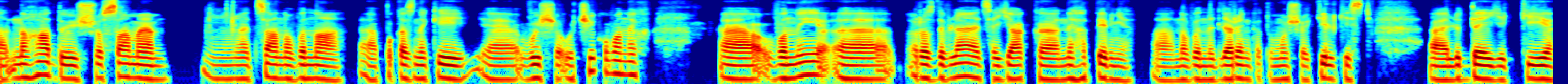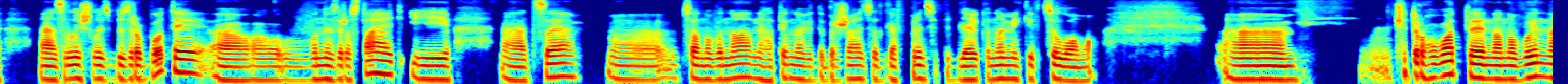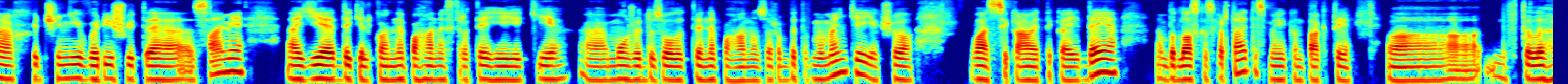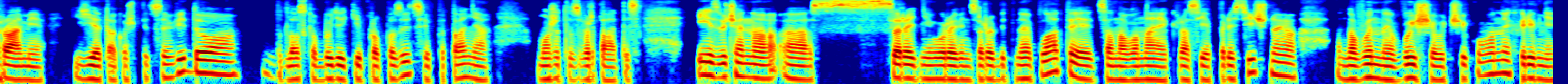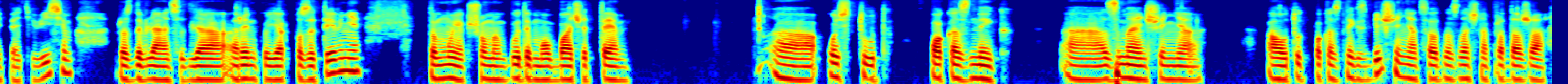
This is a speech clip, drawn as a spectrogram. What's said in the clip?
Нагадую, що саме ця новина, е, показники е, вище очікуваних, е, вони роздивляються як негативні новини для ринку, тому що кількість людей, які залишились без роботи, вони зростають, і це. Ця новина негативно відображається для в принципі для економіки в цілому. Чи торгувати на новинах, чи ні, вирішуйте самі. Є декілька непоганих стратегій, які е, можуть дозволити непогано заробити в моменті. Якщо вас цікавить така ідея, будь ласка, звертайтесь. Мої контакти в Телеграмі є також під цим відео. Будь ласка, будь-які пропозиції, питання можете звертатись. І, звичайно, е, середній уровень заробітної плати. Ця новина якраз є пересічною. Новини вище очікуваних, рівня 5,8, роздивляються для ринку як позитивні. Тому, якщо ми будемо бачити е, ось тут показник е, зменшення, а отут показник збільшення, це однозначно продажа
